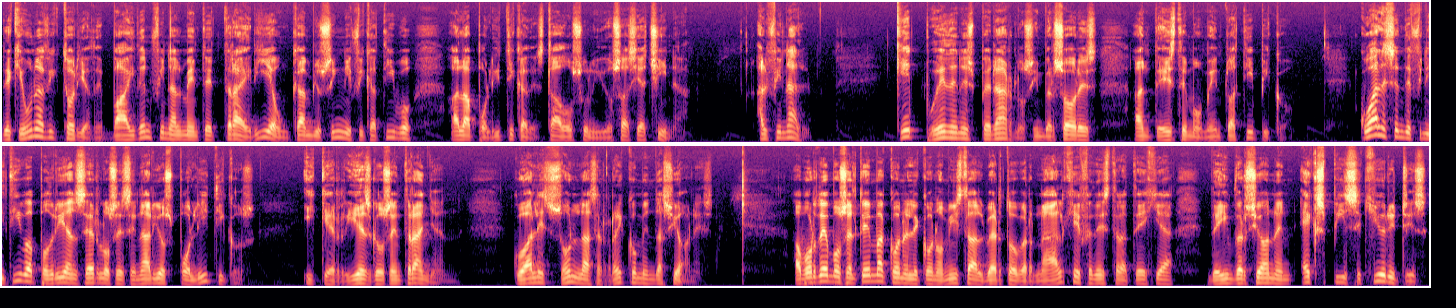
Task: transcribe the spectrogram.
de que una victoria de Biden finalmente traería un cambio significativo a la política de Estados Unidos hacia China. Al final, ¿qué pueden esperar los inversores ante este momento atípico? ¿Cuáles en definitiva podrían ser los escenarios políticos y qué riesgos entrañan? ¿Cuáles son las recomendaciones? Abordemos el tema con el economista Alberto Bernal, jefe de estrategia de inversión en XP Securities,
